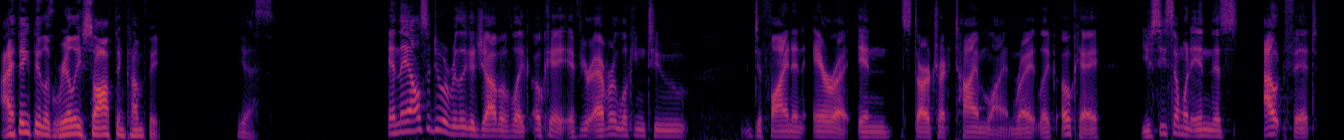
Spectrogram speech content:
I think they look really soft and comfy. Yes. and they also do a really good job of like okay if you're ever looking to define an era in star trek timeline right like okay you see someone in this outfit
